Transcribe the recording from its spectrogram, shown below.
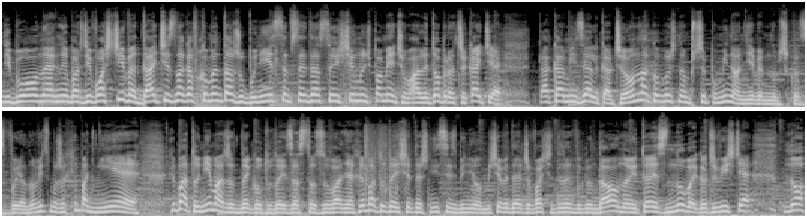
i było ono jak najbardziej właściwe. Dajcie znaka w komentarzu, bo nie jestem w stanie teraz sobie ściągnąć pamięcią, ale dobra, czekajcie. Ta kamizelka, czy ona kogoś nam przypomina? Nie wiem, na przykład z Wojanowic? Może chyba nie. Chyba to nie ma żadnego tutaj zastosowania, chyba tutaj się też nic nie zmieniło. Mi się wydaje, że właśnie to tak wyglądało, no i to jest Nubek oczywiście. No,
